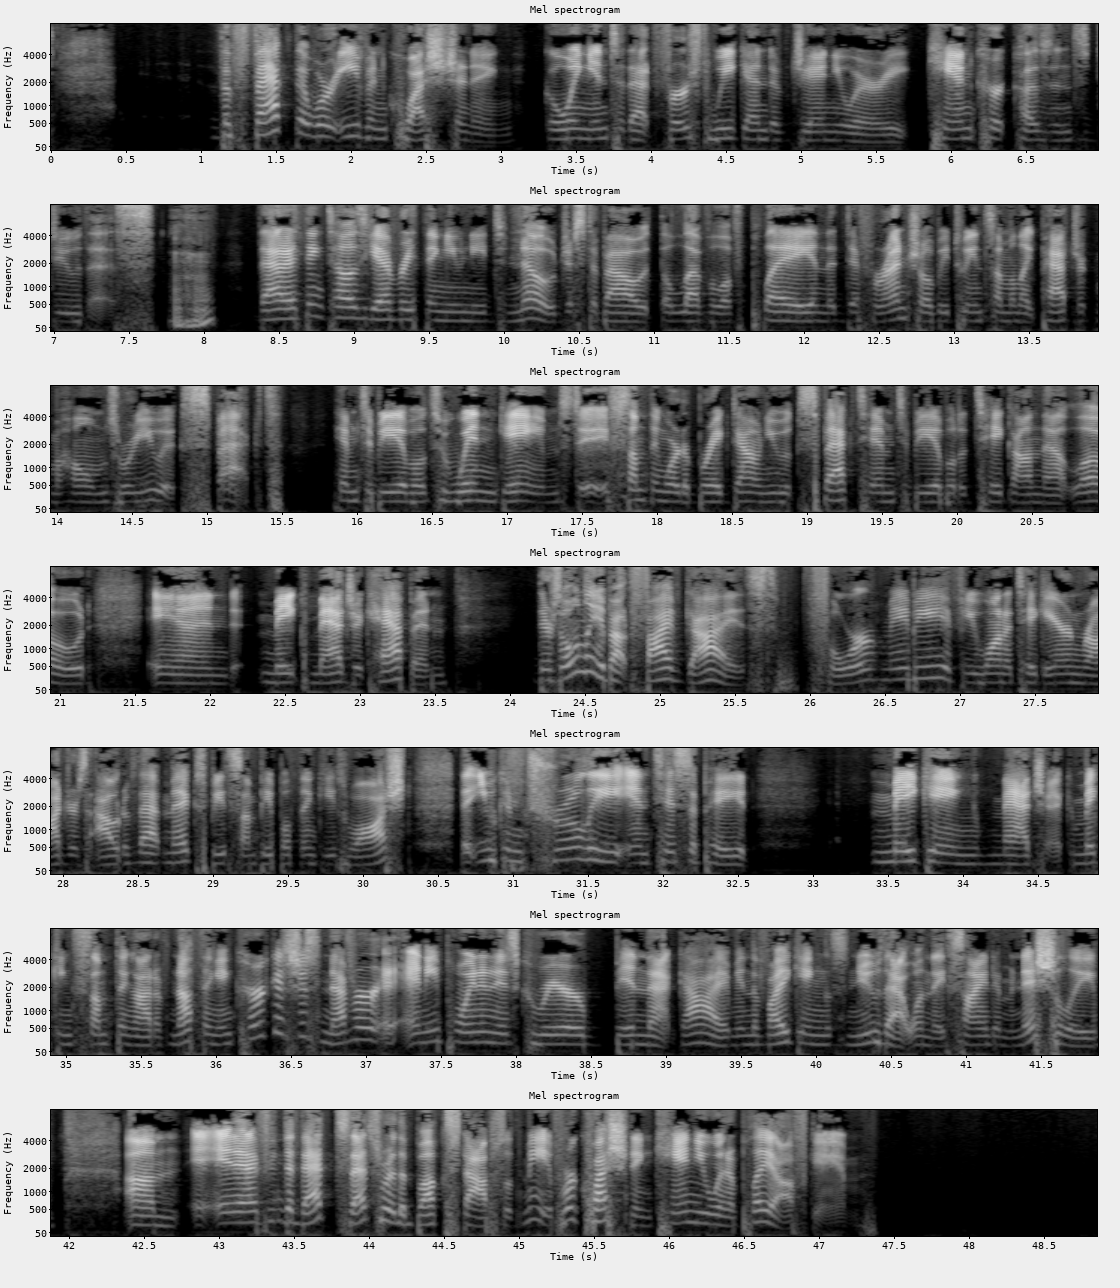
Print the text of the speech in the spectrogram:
The fact that we're even questioning going into that first weekend of January, can Kirk Cousins do this? Mm-hmm. That I think tells you everything you need to know just about the level of play and the differential between someone like Patrick Mahomes, where you expect him to be able to win games. If something were to break down, you expect him to be able to take on that load and make magic happen there's only about five guys, four maybe, if you want to take Aaron Rodgers out of that mix, because some people think he's washed, that you can truly anticipate making magic, making something out of nothing. And Kirk has just never at any point in his career been that guy. I mean, the Vikings knew that when they signed him initially. Um, and I think that that's, that's where the buck stops with me. If we're questioning, can you win a playoff game?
